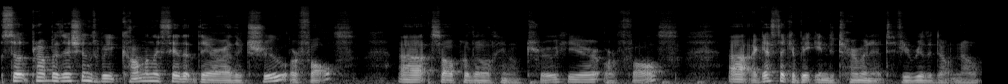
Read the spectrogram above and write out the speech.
So propositions, we commonly say that they are either true or false. Uh, so I'll put a little, you know, true here or false. Uh, I guess they could be indeterminate if you really don't know.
